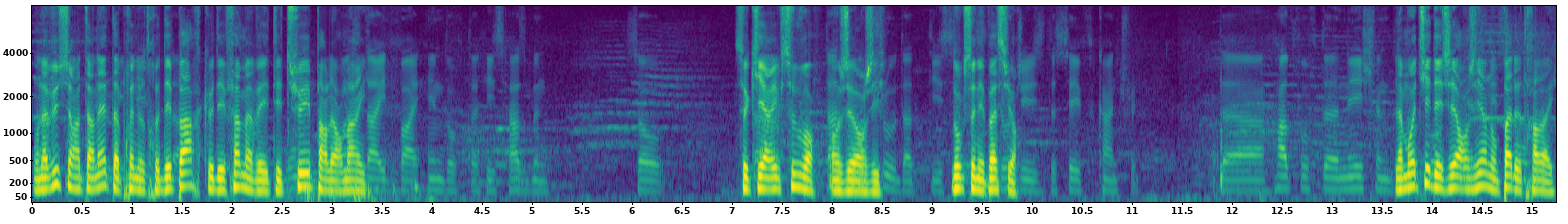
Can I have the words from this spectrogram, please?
On a vu sur internet après notre départ que des femmes avaient été tuées par leur mari. Ce qui arrive souvent en Géorgie. Donc ce n'est pas sûr. La moitié des Géorgiens n'ont pas de travail.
